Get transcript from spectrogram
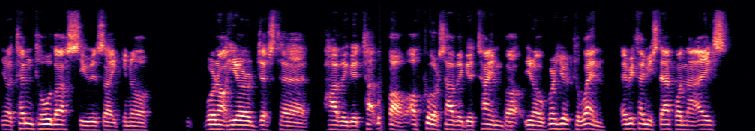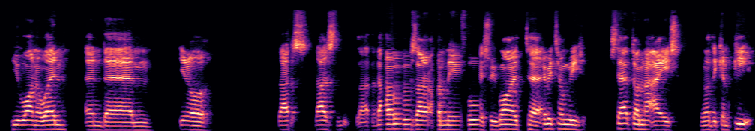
you know, Tim told us, he was like, you know, we're not here just to have a good time. Well, of course, have a good time, but, you know, we're here to win every time you step on that ice, you want to win. And um, you know, that's that's that was our, main focus. We wanted to every time we stepped on that ice, we wanted to compete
